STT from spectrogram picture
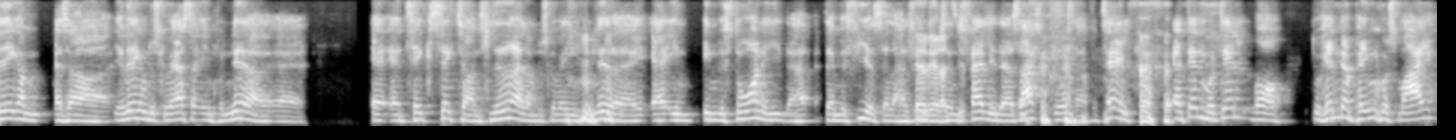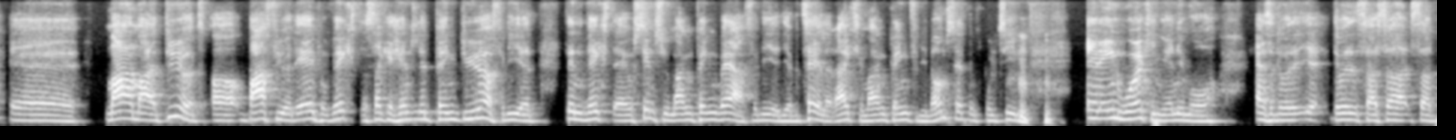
ved ikke om, altså, jeg ved ikke, om du skal være så imponeret af, af, af tech-sektorens ledere, eller om du skal være imponeret af, af investorerne i, der, der med 80 eller 90 procent ja, fald i deres aktiekurser har fortalt, at den model, hvor du henter penge hos mig, øh, meget, meget dyrt, og bare fyre det af på vækst, og så kan hente lidt penge dyrere, fordi at den vækst er jo sindssygt mange penge værd, fordi at jeg betaler rigtig mange penge for din omsætningspolitik. It ain't working anymore. Altså, du ved, ja, du ved så, så, så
